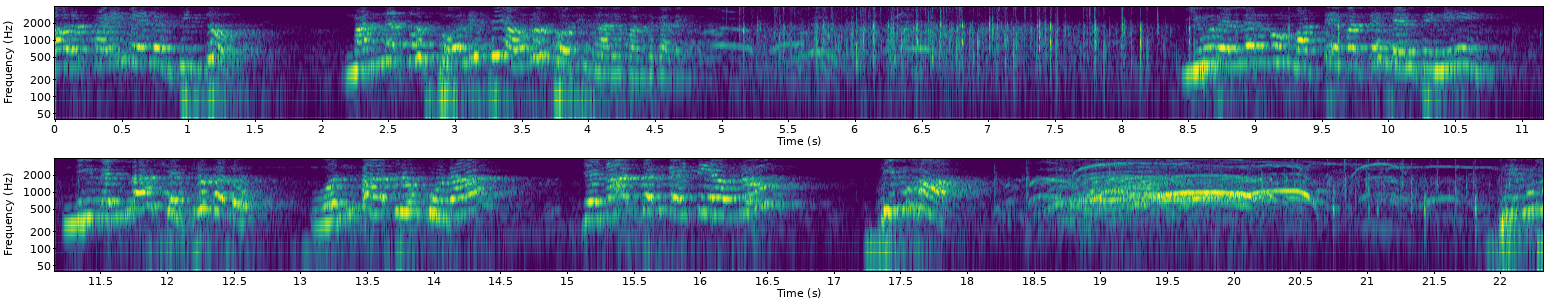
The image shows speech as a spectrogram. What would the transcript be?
ಅವರ ಕೈ ಮೇಲೆ ಬಿದ್ದು ನನ್ನನ್ನು ಸೋಲಿಸಿ ಅವರು ಸೋತಿದ್ದಾರೆ ಬಂಧುಗಳೇ. ಇವರೆಲ್ಲರಿಗೂ ಮತ್ತೆ ಮತ್ತೆ ಹೇಳ್ತೀನಿ, ನೀವೆಲ್ಲ ಶತ್ರುಗಳು, ಒಂದಾದ್ರೂ ಕೂಡ ಜನಾರ್ದನ್ ರೆಡ್ಡಿ ಅವರು ಸಿಂಹ. ಸಿಂಹ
